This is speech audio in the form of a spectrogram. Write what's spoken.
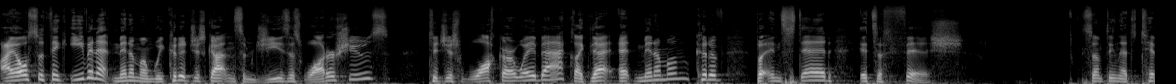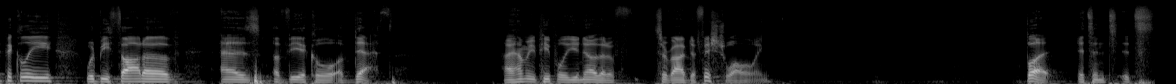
I also think, even at minimum, we could have just gotten some Jesus water shoes to just walk our way back. Like that, at minimum, could have, but instead, it's a fish something that's typically would be thought of as a vehicle of death. Uh, how many people you know that have survived a fish swallowing? But its, its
